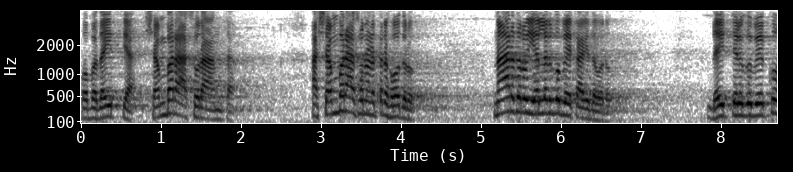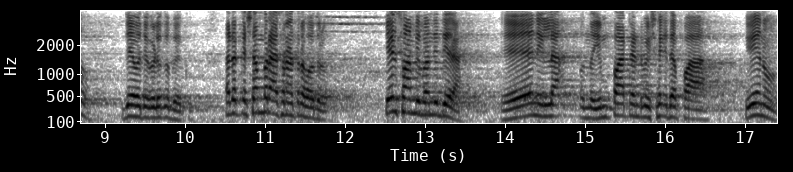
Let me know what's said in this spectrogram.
ಒಬ್ಬ ದೈತ್ಯ, ಶಂಬರಾಸುರ ಅಂತ. ಆ ಶಂಬರಾಸುರನ ಹತ್ರ ಹೋದರು. ನಾರದರು ಎಲ್ಲರಿಗೂ ಬೇಕಾಗಿದ್ದವರು. ದೈತ್ಯರಿಗೂ ಬೇಕು, ದೇವತೆಗಳಿಗೂ ಬೇಕು. ಅದಕ್ಕೆ ಶಂಬರಾಸುರನ ಹತ್ರ ಹೋದರು. ಏನು ಸ್ವಾಮಿ ಬಂದಿದ್ದೀರಾ? ಏನಿಲ್ಲ, ಒಂದು ಇಂಪಾರ್ಟೆಂಟ್ ವಿಷಯ ಇದಪ್ಪ. ಏನು?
